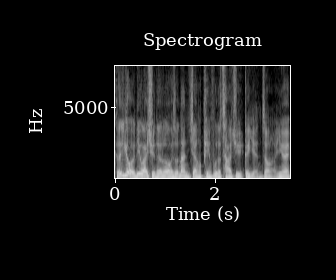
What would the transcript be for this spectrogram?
可是又有另外一群人认为说，那你这样贫富的差距更严重了，因为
